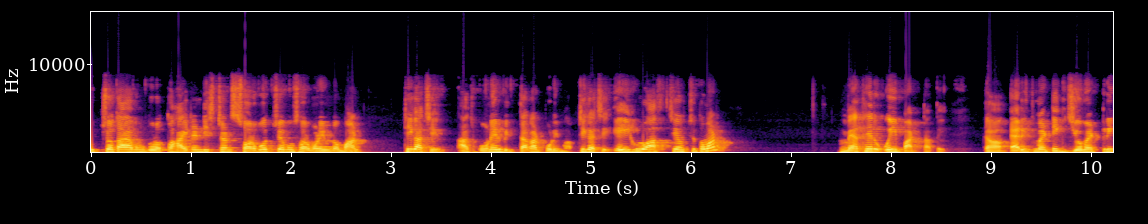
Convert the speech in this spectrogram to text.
উচ্চতা এবং দূরত্ব হাইট অ্যান্ড ডিস্টেন্স সর্বোচ্চ এবং সর্বনিম্ন মান। ঠিক আছে? আজ কোণের বৃত্তাকার পরিমাপ। ঠিক আছে? এইগুলো আসছে হচ্ছে তোমার ম্যাথের ওই পার্টটাতে অ্যারিথমেটিক জিওমেট্রি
